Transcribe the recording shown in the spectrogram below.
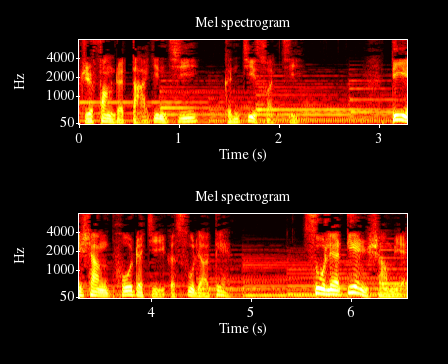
只放着打印机跟计算机，地上铺着几个塑料垫，塑料垫上面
